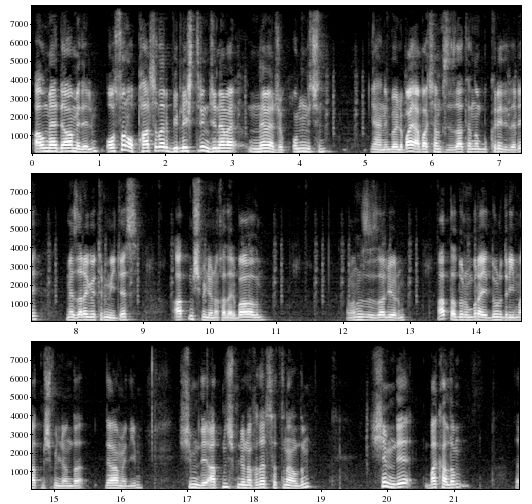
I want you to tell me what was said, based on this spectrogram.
almaya devam edelim. O son o parçaları birleştirince ne, ver, ne verecek onun için? Yani böyle bayağı başlam size. Zaten bu kredileri mezara götürmeyeceğiz. 60 milyona kadar bağlayalım. Hemen hızlı hızlı alıyorum. Hatta durun burayı durdurayım 60 milyonda devam edeyim. Şimdi 60 milyona kadar satın aldım. Şimdi bakalım e,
